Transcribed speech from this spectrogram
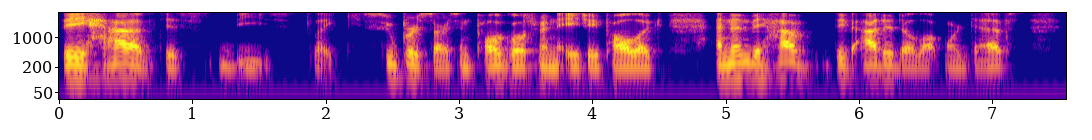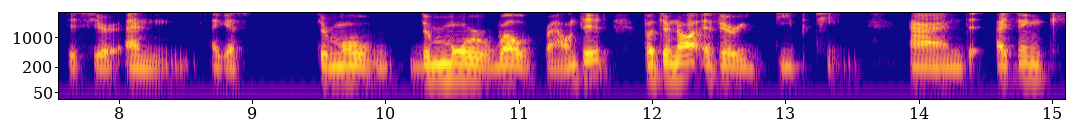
they have this these like superstars in Paul Goldschmidt AJ Pollock, and then they have they've added a lot more depth this year, and I guess they're more they're more well rounded, but they're not a very deep team. And I think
